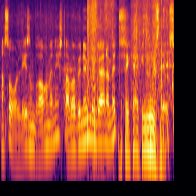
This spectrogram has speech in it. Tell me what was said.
Ach so, lesen brauchen wir nicht, aber wir nehmen den gerne mit. I think I can use this.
